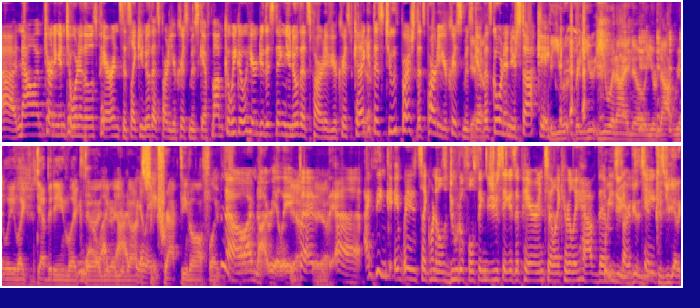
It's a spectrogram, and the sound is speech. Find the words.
uh, now I'm turning into one of those parents. It's like, you know, that's part of your Christmas gift. Mom, can we go here and do this thing? You know, that's part of your Christmas. Can I Yeah. get this toothbrush? That's part of your Christmas Yeah. gift. That's going in your stocking. but you, but you, you and I know you're not really like debiting, like the, you I'm know, you're not not really. subtracting off like, No, I'm not really. Yeah, but Uh, I think it, it's like one of those dutiful things you say as a parent to like really have them Well, you do, start to because take. you, got to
